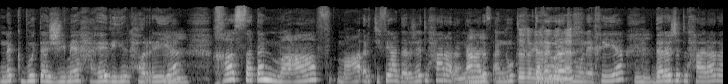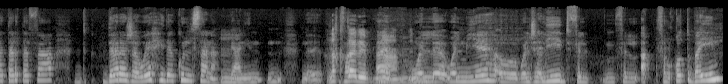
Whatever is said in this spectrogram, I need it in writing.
نكبت جماح هذه الحرية خاصة مع مع ارتفاع درجات الحرارة. نعرف أنه تغير التغيرات المناخ. المناخية درجة الحرارة ترتفع درجة واحدة كل سنة. يعني نقترب، آه، نعم. وال- والمياه والجليد في ال- في في القطبين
